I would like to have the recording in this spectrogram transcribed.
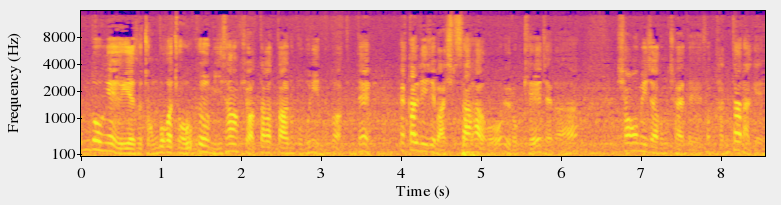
혼동에 의해서 정보가 조금 이상하게 왔다 갔다 하는 부분이 있는 것 같은데 헷갈리지 마십사 하고 이렇게 제가 샤오미 자동차에 대해서 간단하게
